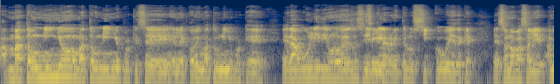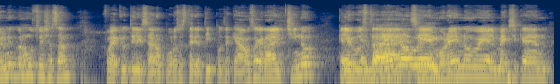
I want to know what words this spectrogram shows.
Ah, Mata a un niño, mata a un niño porque se. En el cómic mata a un niño porque era bully de uno de esos y Sí. que le revienta el hocico, güey. De que eso no va a salir. A mí lo único que no me gustó de Shazam fue que utilizaron puros estereotipos. De que ah, vamos a agarrar al chino que El- le el gusta. moreno, sí, el moreno, güey. El mexican.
